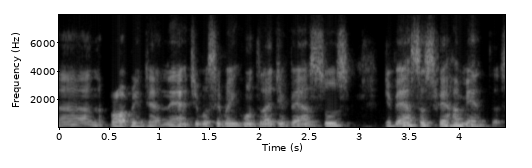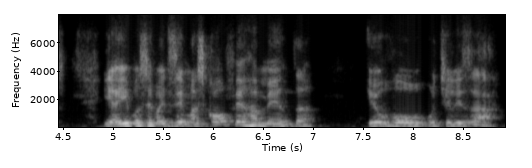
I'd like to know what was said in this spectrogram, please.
uh, na própria internet, você vai encontrar diversos, diversas ferramentas. E aí você vai dizer, mas qual ferramenta eu vou utilizar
